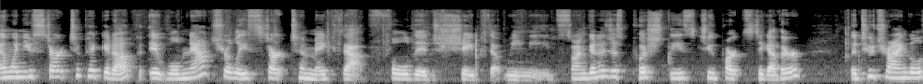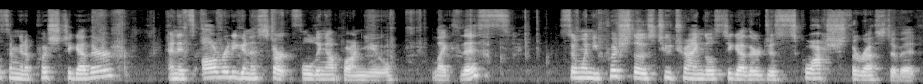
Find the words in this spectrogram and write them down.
And when you start to pick it up, it will naturally start to make that folded shape that we need. So I'm going to just push these two parts together. The two triangles I'm going to push together and it's already going to start folding up on you like this. So when you push those two triangles together, just squash the rest of it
